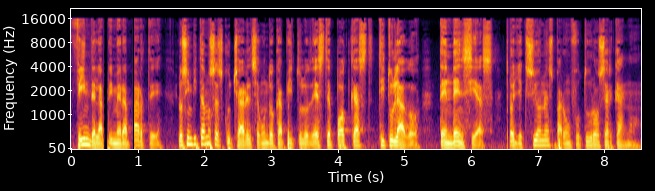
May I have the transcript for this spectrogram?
Fin de la primera parte. Los invitamos a escuchar el segundo capítulo de este podcast titulado Tendencias proyecciones para un futuro cercano.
